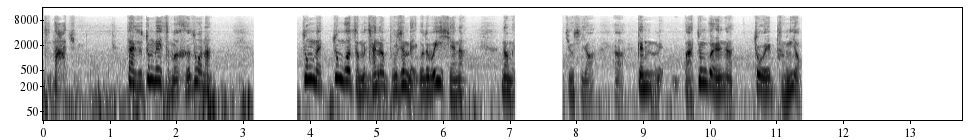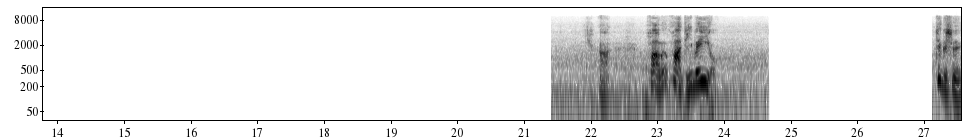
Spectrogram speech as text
是大局。但是中美怎么合作呢？中美中国怎么才能不是美国的威胁呢？那么就是要啊，跟美把中国人呢作为朋友。啊，化化敌为友，这个是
